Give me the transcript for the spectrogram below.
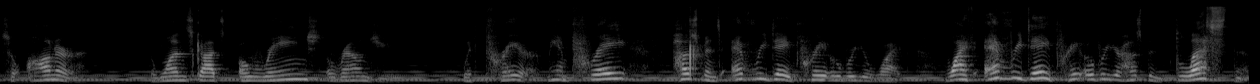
So honor the ones God's arranged around you with prayer. Man, pray, husbands, every day pray over your wife. Wife, every day pray over your husband. Bless them.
